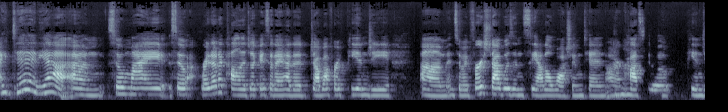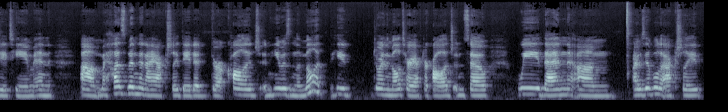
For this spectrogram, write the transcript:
I did, yeah. Um, so my so right out of college, like I said, I had a job offer with P and G, um, and so my first job was in Seattle, Washington, on our mm-hmm. Costco P and G team. And um, my husband and I actually dated throughout college, and he was in the military. He joined the military after college, and so we then um, I was able to actually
